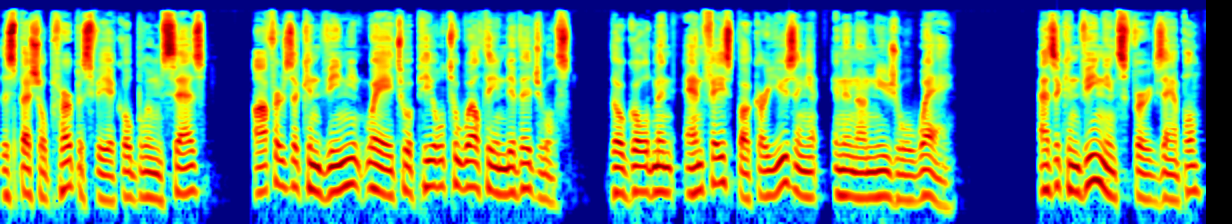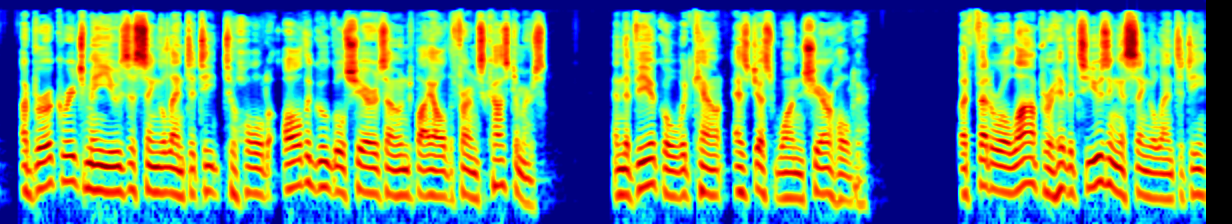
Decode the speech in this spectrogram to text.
The special purpose vehicle, Blume says, offers a convenient way to appeal to wealthy individuals, though Goldman and Facebook are using it in an unusual way. As a convenience, for example, a brokerage may use a single entity to hold all the Google shares owned by all the firm's customers and the vehicle would count as just one shareholder. But federal law prohibits using a single entity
